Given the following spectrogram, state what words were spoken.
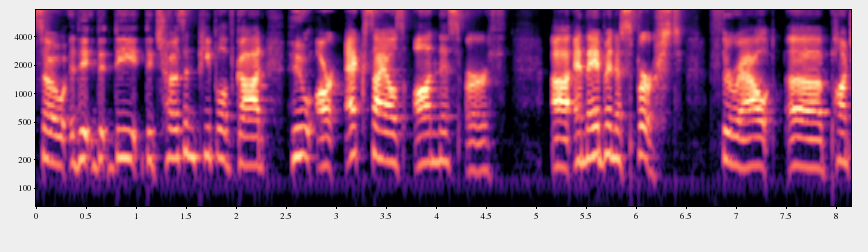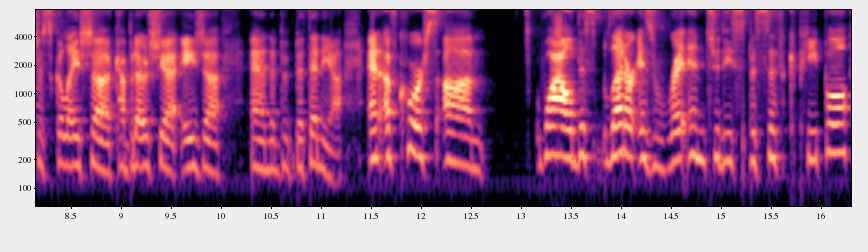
so the, the the chosen people of God who are exiles on this earth, uh, and they've been dispersed throughout uh, Pontus, Galatia, Cappadocia, Asia, and Bithynia. And of course, um, while this letter is written to these specific people,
